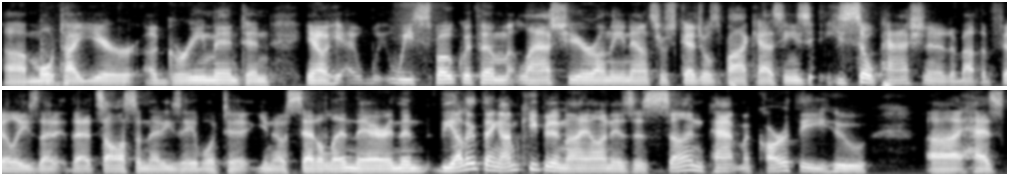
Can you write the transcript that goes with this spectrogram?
uh, multi-year agreement. And you know, he, we spoke with him last year on the Announcer Schedules podcast. And he's he's so passionate about the Phillies that that's awesome that he's able to you know settle in there. And then the other thing I'm keeping an eye on is his son Pat McCarthy, who. Uh, has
